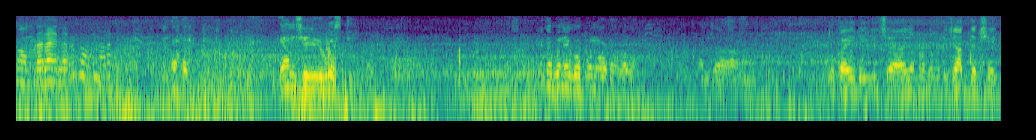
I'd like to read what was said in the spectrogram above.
कोंबडा राहिला रे कोंबडा ही आमची वस्ती. इथं पण एक ओपन आहे बघा. आमच्या तुकाई देवीच्या यात्रा कमिटीचे अध्यक्ष आहेत.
